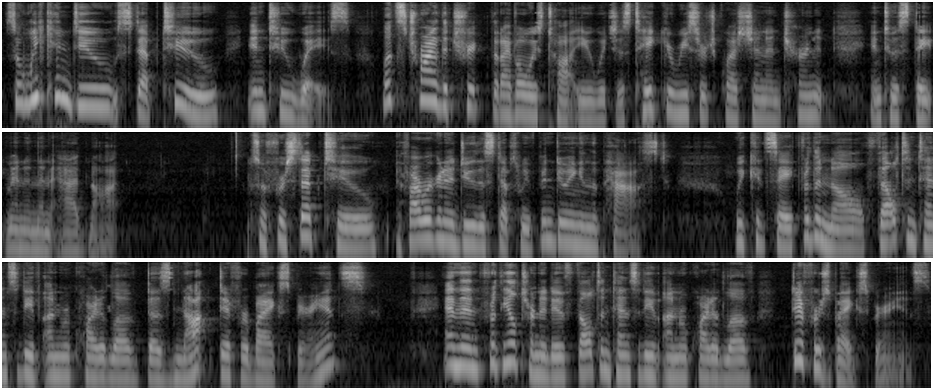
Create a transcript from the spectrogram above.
So we can do step two in two ways. Let's try the trick that I've always taught you, which is take your research question and turn it into a statement and then add not. So for step two, if I were going to do the steps we've been doing in the past, we could say for the null, felt intensity of unrequited love does not differ by experience. And then for the alternative, felt intensity of unrequited love differs by experience.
